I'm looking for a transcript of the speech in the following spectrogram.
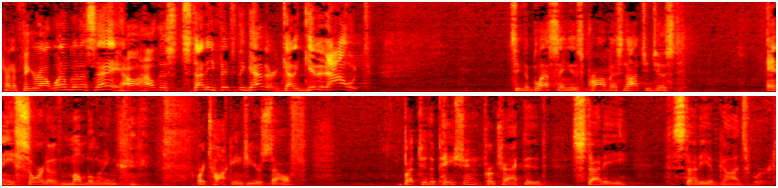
trying to figure out what I'm going to say, how, how this study fits together. Got to get it out. See, the blessing is promised not to just any sort of mumbling or talking to yourself, but to the patient, protracted study, study of God's Word.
